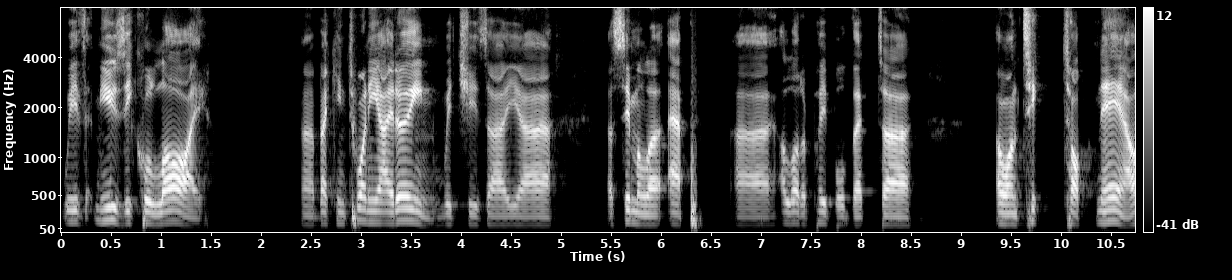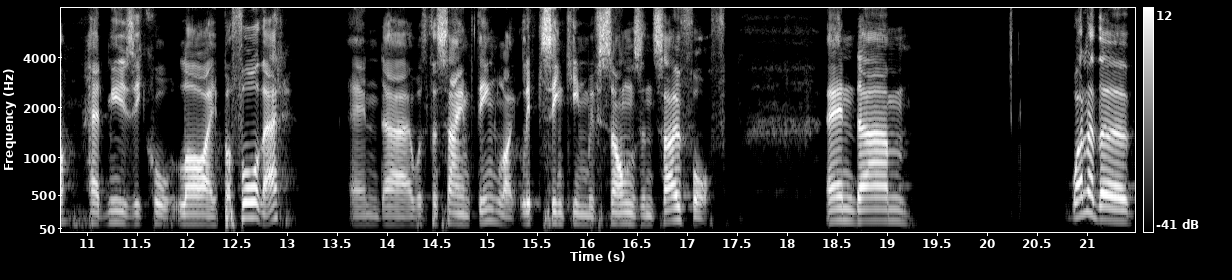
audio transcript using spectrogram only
with Musical.ly uh, back in 2018, which is a, uh, a similar app. Uh, a lot of people that uh, are on TikTok now had Musical.ly before that and uh, it was the same thing, like lip syncing with songs and so forth. And um, one of the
